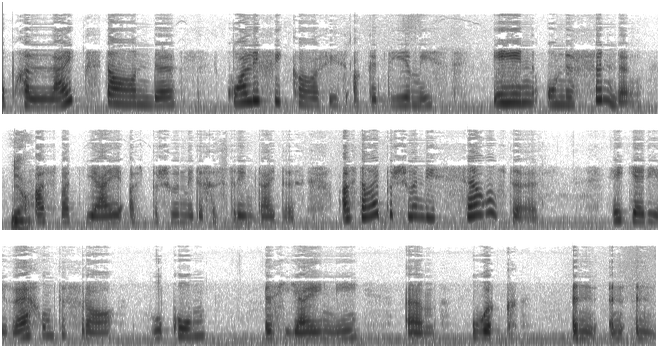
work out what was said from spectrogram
op gelykstaande kwalifikasies akademies en ondervinding ja. as wat jy as persoon met 'n gestremdheid is. As daai persoon dieselfde is, het jy die reg om te vra hoekom is jy nie ehm um, ook in in in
